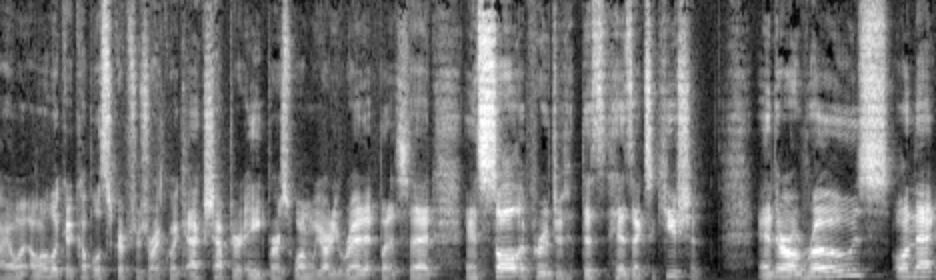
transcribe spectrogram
I want, I want to look at a couple of scriptures right quick. Acts chapter 8, verse 1, we already read it, but it said, And Saul approved of this, his execution. And there arose on that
